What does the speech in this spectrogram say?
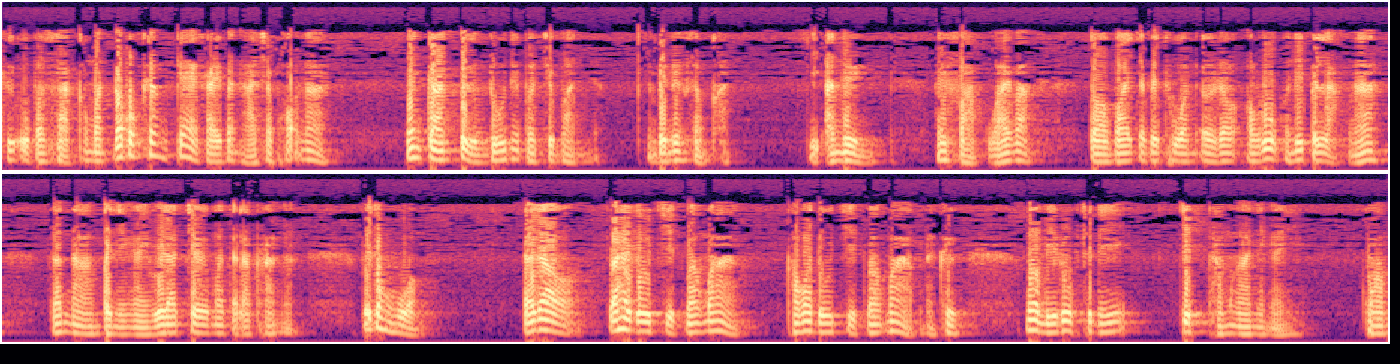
คืออุปสรรคของมัน แล้วก็เครื่องแก้ไขปัญหาเฉพาะหน้ามันการตื่นรู้ในปัจจุบันเนี่ยมันเป็นเรื่องสำคัญ อีกอันหนึ่งให้ฝากไว้ว่า ต่อไปจะไปทวนเออเราเอารูปอันนี้เป็นหลักนะแล้วนามเป็นยังไง เวลาเจอมาแต่ละครั้งนะไม่ต้องห่วง แล้วเราแล้วให้ดูจิตมากๆคาว่าดูจิตมากๆนะคือ เมื่อมีรูปชนี้ จิตทำงานยังไง ความ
